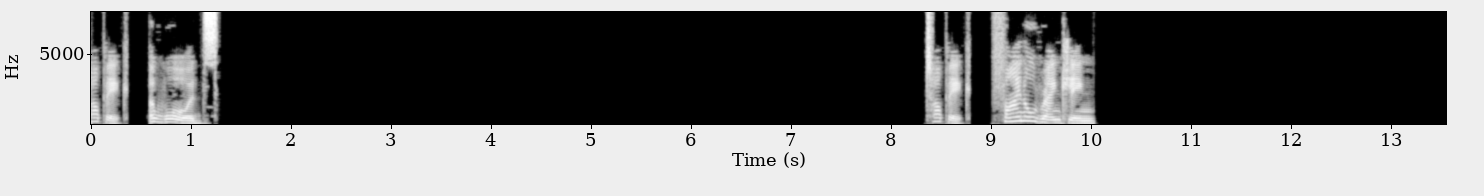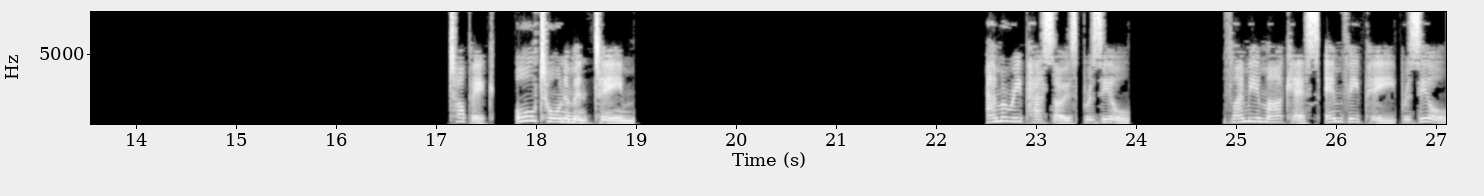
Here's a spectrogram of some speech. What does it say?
Topic: Awards. Topic: Final ranking. Topic: All Tournament Team. Amaury Passos, Brazil. Vladimir Marques, MVP, Brazil.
